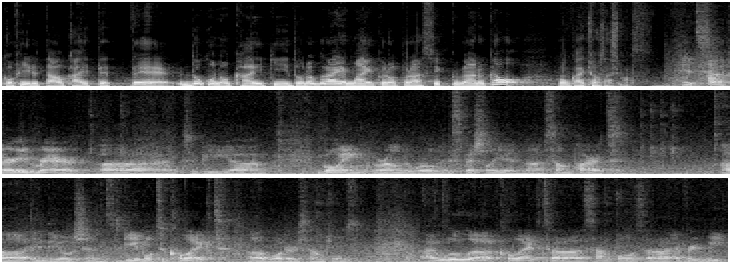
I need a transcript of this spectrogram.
こうフィルターを変えてってどこの海域にどのぐらいマイクロプラスチックがあるかを今回調査します。It's uh, very rare uh, to be um, going around the world, especially in uh, some parts uh, in the oceans, to be able to collect uh, water samples. I will uh, collect uh, samples uh, every week,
